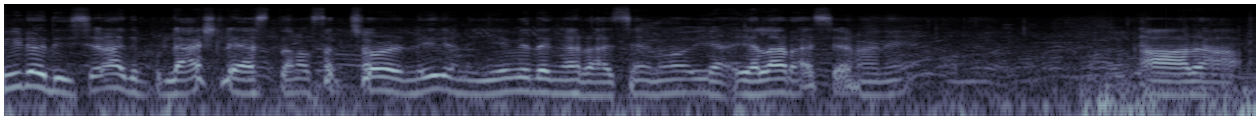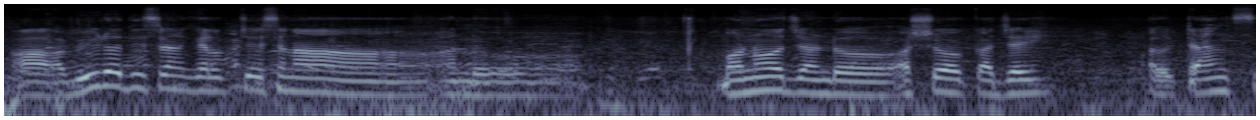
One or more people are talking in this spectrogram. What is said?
వీడియో తీసాను అది ఇప్పుడు లాస్ట్లో వేస్తాను. ఒకసారి చూడండి నేను ఏ విధంగా రాశాను ఎలా రాశాను అని. ఆ ఆ వీడియో తీసడానికి హెల్ప్ చేసిన అండ్ మనోజ్ అండ్ అశోక్ అజయ్ వాళ్ళకి థ్యాంక్స్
